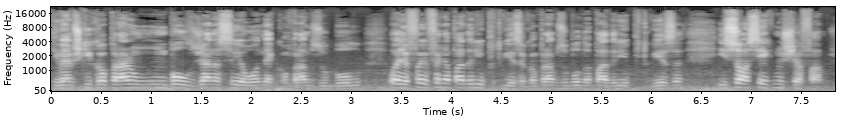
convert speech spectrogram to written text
Tivemos que ir comprar um, um, bolo, já não sei aonde é que comprámos o bolo. Olha, foi, foi na padaria portuguesa, comprámos o bolo na padaria portuguesa e só assim é que nos chafámos.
